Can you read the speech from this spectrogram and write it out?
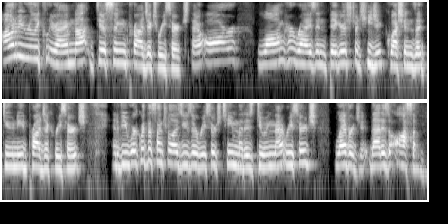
I want to be really clear. I am not dissing project research. There are long horizon, bigger strategic questions that do need project research. And if you work with a centralized user research team that is doing that research, leverage it. That is awesome.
